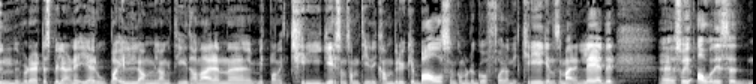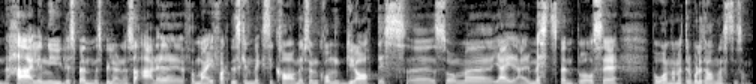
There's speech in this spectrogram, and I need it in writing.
undervurderte spillerne i Europa i lang lang tid. Han er en uh, midtbanekriger som samtidig kan bruke ball, som kommer til å gå foran i krigen, som er en leder. Uh, så i alle disse herlige, nydelige, spennende spillerne så er det for meg faktisk en meksikaner som kom gratis, uh, som jeg er mest spent på å se på Wanda Metropolitan neste sesong.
